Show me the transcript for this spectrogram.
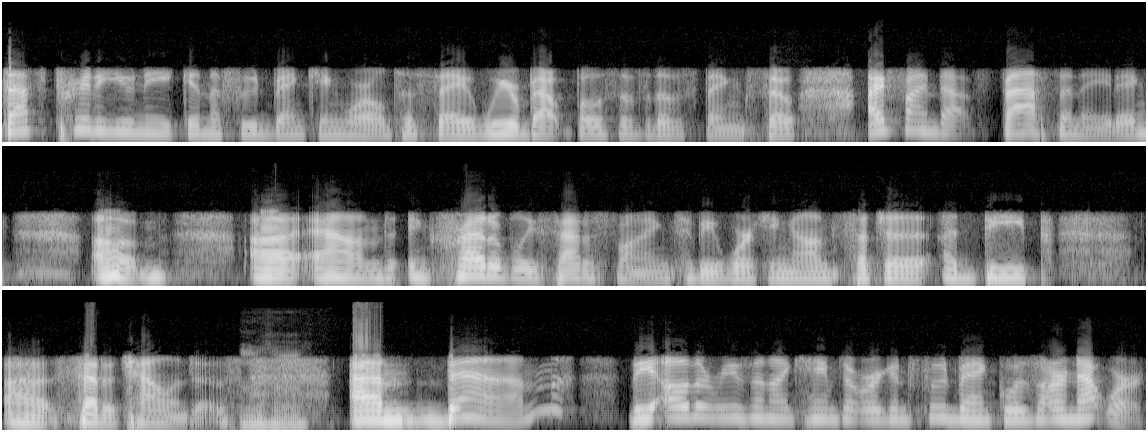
That's pretty unique in the food banking world to say we're about both of those things. So I find that fascinating um, uh, and incredibly satisfying to be working on such a, a deep uh, set of challenges. Mm-hmm. And then the other reason I came to Oregon Food Bank was our network.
